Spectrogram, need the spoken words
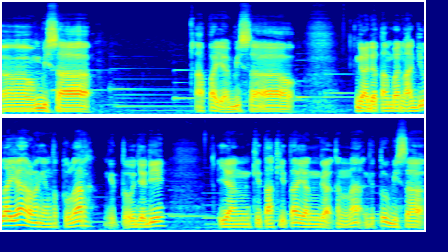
uh, bisa apa ya bisa nggak ada tambahan lagi lah ya orang yang tertular gitu. Jadi yang kita kita yang nggak kena gitu bisa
